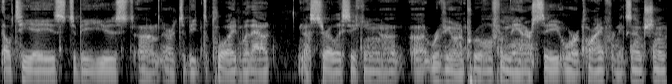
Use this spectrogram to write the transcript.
LTAs to be used um, or to be deployed without necessarily seeking review and approval from the NRC or applying for an exemption.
